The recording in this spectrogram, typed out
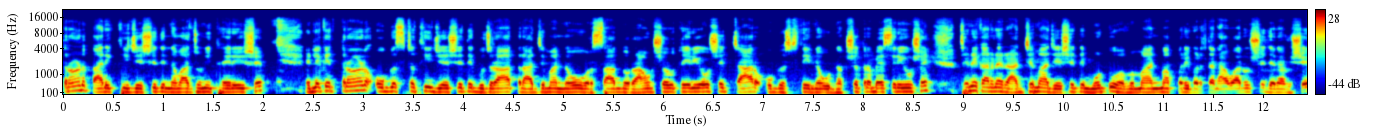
ત્રણ તારીખથી જે છે તે નવાજૂની થઈ રહી છે. એટલે કે ત્રણ ઓગસ્ટથી જે છે તે ગુજરાત રાજ્યમાં નવો વરસાદનો રાઉન્ડ શરૂ થઈ રહ્યો છે. ચાર ઓગસ્ટથી નવું નક્ષત્ર બેસી રહ્યું છે, જેને કારણે રાજ્યમાં જે છે તે મોટું હવામાનમાં પરિવર્તન આવવાનું છે. જેના વિશે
